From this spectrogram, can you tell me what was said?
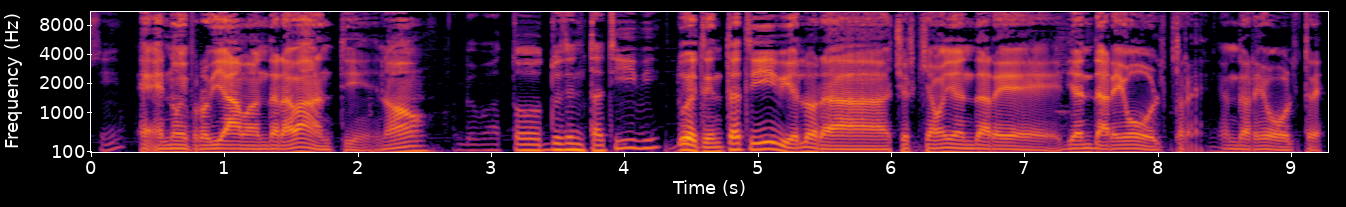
Sì. e noi proviamo ad andare avanti, no? Abbiamo fatto due tentativi. Due tentativi, allora cerchiamo di andare, di andare oltre, di andare oltre.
